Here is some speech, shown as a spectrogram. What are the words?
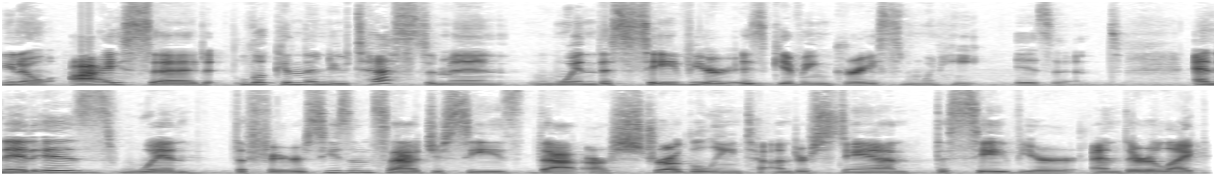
you know i said look in the new testament when the savior is giving grace and when he isn't. And it is when the pharisees and sadducees that are struggling to understand the savior and they're like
